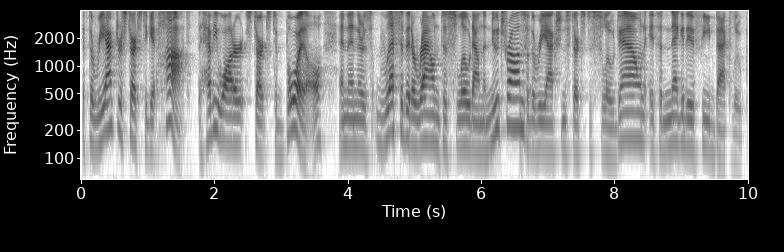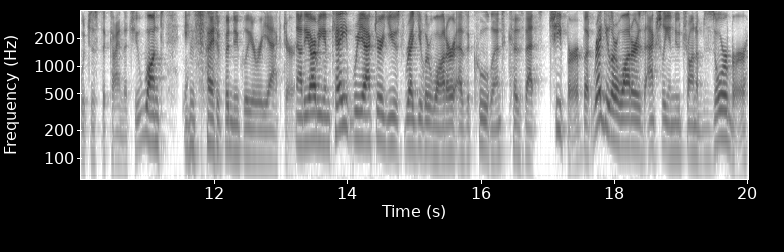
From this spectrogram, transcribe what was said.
if the reactor starts to get hot, the heavy water starts to boil, and then there's less of it around to slow down the neutrons, so the reaction starts to slow down. It's a negative feedback loop, which is the kind that you want inside of a nuclear reactor. Now, the RBMK reactor used regular water as a coolant because that's cheaper, but regular water is actually a neutron absorber.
